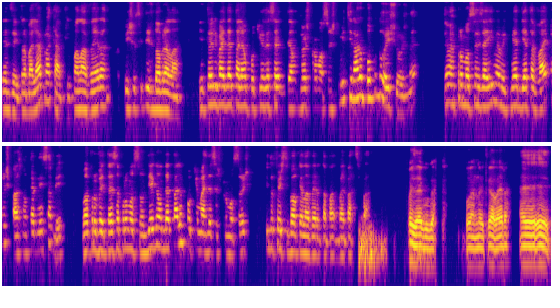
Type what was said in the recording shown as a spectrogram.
quer dizer, trabalhar para cá, porque com a Lavera o bicho se desdobra lá. Então ele vai detalhar um pouquinho dessa, de umas promoções que me tiraram um pouco do eixo hoje, né? Tem umas promoções aí, meu amigo, minha dieta vai para o espaço, não quero nem saber. Vou aproveitar essa promoção. Diego, detalhe um pouquinho mais dessas promoções e do festival que a Lavera tá, vai participar. Pois é, Guga. Boa noite, galera. É,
